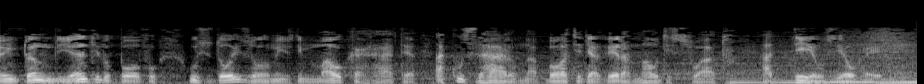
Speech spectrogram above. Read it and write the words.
Então, diante do povo, os dois homens de mau caráter acusaram Nabote de haver amaldiçoado a Deus e ao rei.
